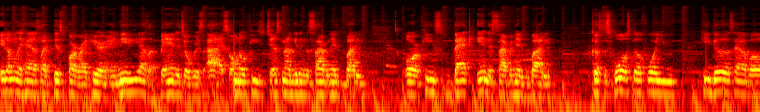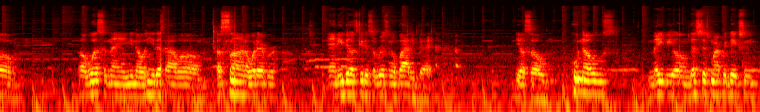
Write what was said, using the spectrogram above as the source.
it only has like this part right here, and then he has a bandage over his eye. So I don't know if he's just not getting the cybernetic body or if he's back in the cybernetic body. Because to spoil stuff for you, he does have um, uh, what's the name? You know, he does have um, a son or whatever, and he does get his original body back. Yeah, so who knows? Maybe um, that's just my prediction.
